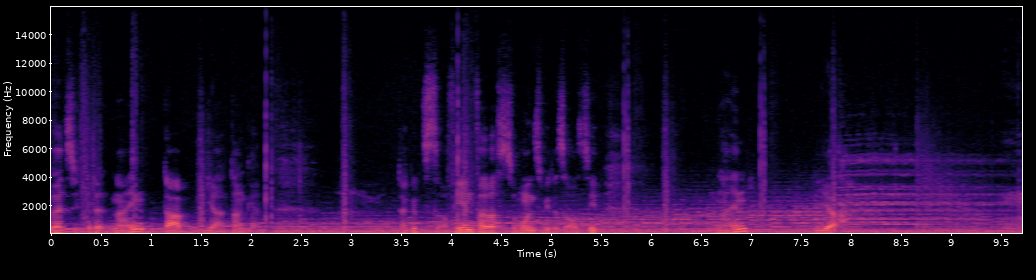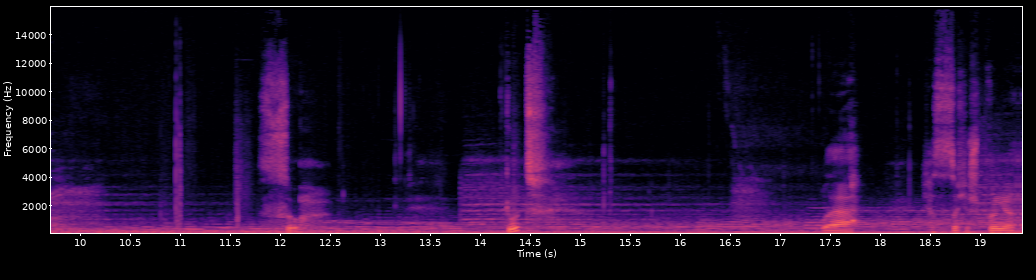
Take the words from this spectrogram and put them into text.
du hättest dich bitte... Nein, da. Ja, danke. Da gibt es auf jeden Fall was zu holen, so wie das aussieht. Nein. Ja. So. Gut. Uah. Solche Sprünge.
